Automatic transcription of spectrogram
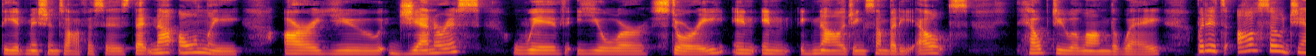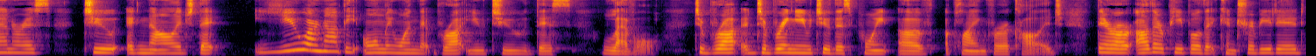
the admissions offices that not only are you generous with your story in, in acknowledging somebody else helped you along the way, but it's also generous to acknowledge that you are not the only one that brought you to this level to brought to bring you to this point of applying for a college. There are other people that contributed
